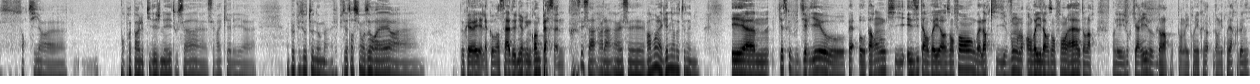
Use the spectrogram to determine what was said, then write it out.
sortir pour préparer le petit déjeuner, tout ça. C'est vrai qu'elle est un peu plus autonome. Elle fait plus attention aux horaires. Donc elle a commencé à devenir une grande personne. c'est ça. Voilà. Ouais, c'est vraiment la gagne en autonomie. Et euh, qu'est-ce que vous diriez aux, pa- aux parents qui hésitent à envoyer leurs enfants ou alors qui vont envoyer leurs enfants là dans, les jours qui arrivent, dans, les, premières colonies?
